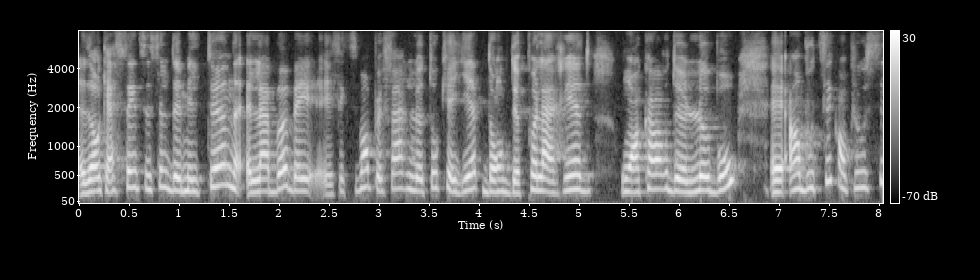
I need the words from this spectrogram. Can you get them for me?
Donc, à Sainte-Cécile de Milton, là-bas, ben, effectivement, on peut faire l'autocueillette, donc de Polared ou encore de Lobo. En boutique, on peut aussi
